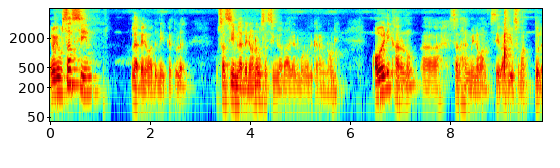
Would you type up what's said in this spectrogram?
ඒ වගේ උසස් සීම් ලැබෙනවද මේක තුල? උසස් සීම් ලැබෙනවා නම් උසස් සීම් ලබා ගන්න මොනවද කරන්න ඕනේ? ඔවැනි කරුණු සඳහන් වෙනවා සේවා ගිවිසුමක් තුල.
